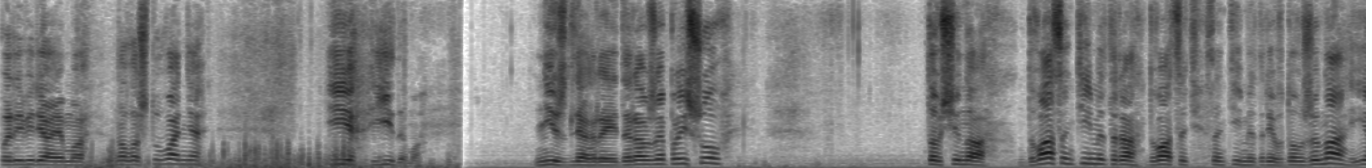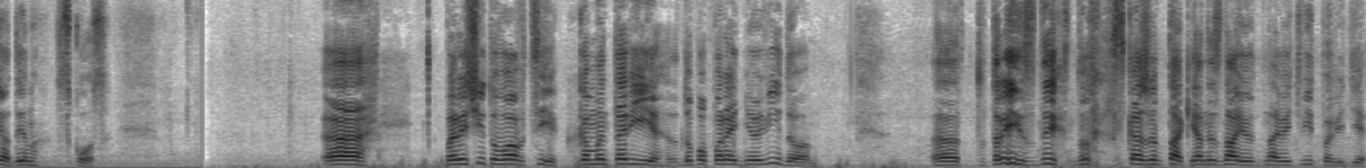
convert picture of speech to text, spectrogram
перевіряємо налаштування і їдемо. Ніж для грейдера вже прийшов. Товщина 2 см, 20 см довжина і один скос. Е, перечитував ці коментарі до попереднього відео. Е, три з них, ну, скажімо так, я не знаю навіть відповіді.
